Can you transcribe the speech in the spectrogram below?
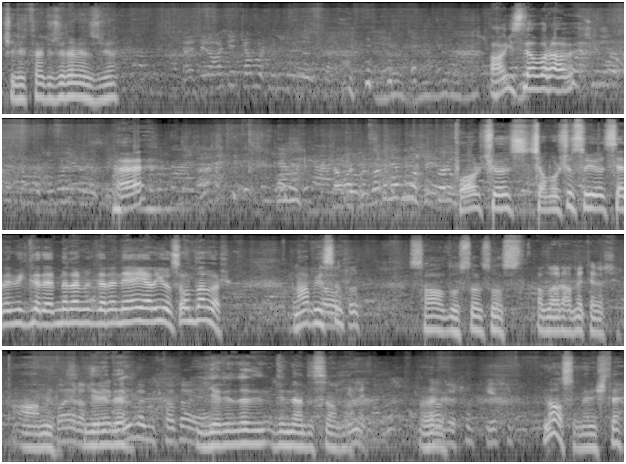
Çilekler güzele benziyor. Hangisinden var abi? He? Porçöz, çamaşır suyu, seramiklere, meramiklere neye yarıyorsa ondan ver. Ne yapıyorsun? Sağ ol dostlar sağ olsun. Allah rahmet eylesin. Amin. Bayram Yerinde, yerinde din- dinlendirsin Allah. Ne Öyle. Ne olsun ben işte.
